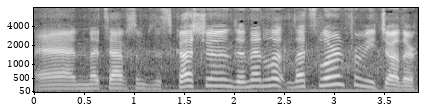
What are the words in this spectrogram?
and let's have some discussions and then let's learn from each other.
